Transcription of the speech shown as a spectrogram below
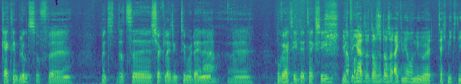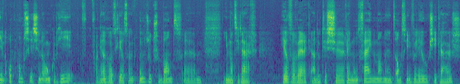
kijkt in het bloed of eh, met dat eh, circulating tumor DNA. eh, hoe werkt die detectie? Daarvan? ja, dat, dat is, dat is eigenlijk een hele nieuwe techniek die in opkomst is in de oncologie. Voor een heel groot gedeelte een onderzoeksverband. Ehm, iemand die daar heel veel werk aan doet is Raymond Feyneman in het Antonie van Leeuwenhoek ziekenhuis.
